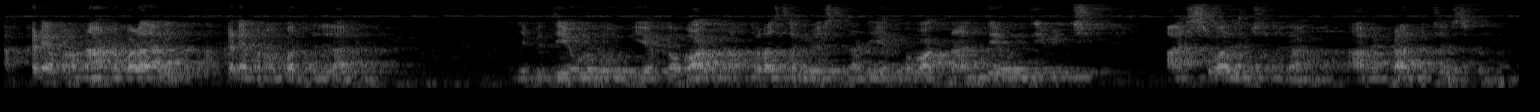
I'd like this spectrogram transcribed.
అక్కడే మనం నాటబడాలి అక్కడే మనం వర్దిల్లాలి అని చెప్పి దేవుడు ఈ యొక్క వాగ్దానం ద్వారా సెలవిస్తున్నాడు. ఈ యొక్క వాగ్దానాన్ని దేవుడు దీవించి ఆశీర్వాదించునుగా ఆమె ప్రార్థన చేసుకుందాం.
